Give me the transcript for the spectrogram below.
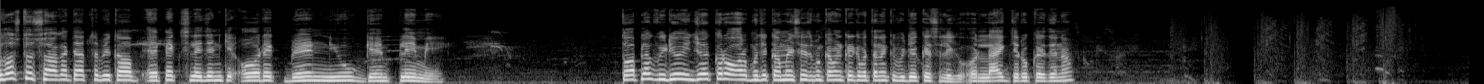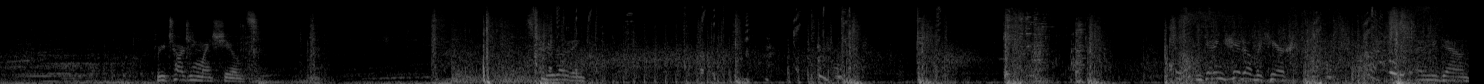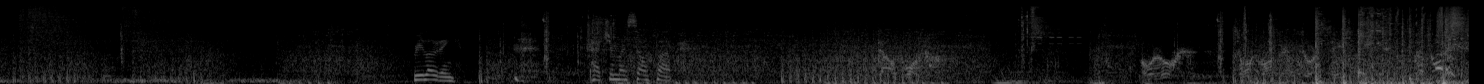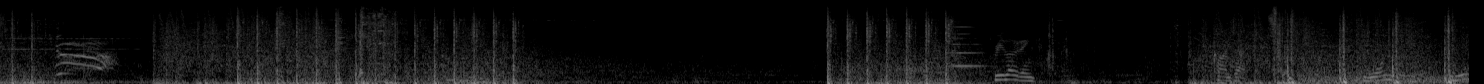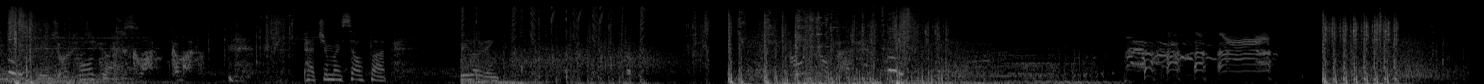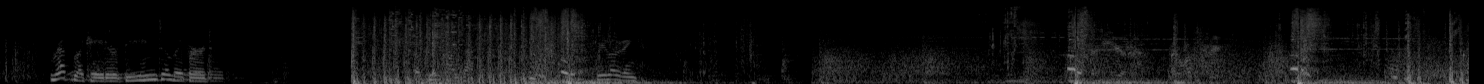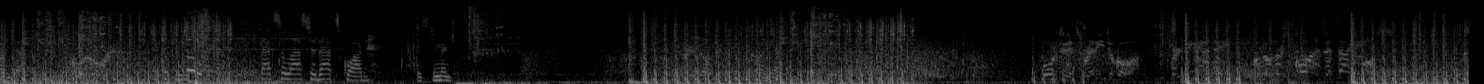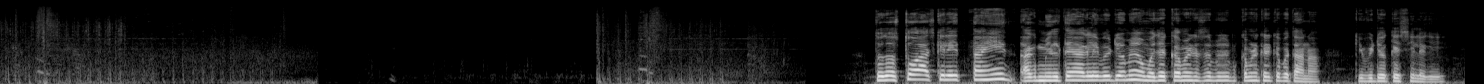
तो दोस्तों स्वागत है आप सभी का एपेक्स लेजेंड के और एक ब्रांड न्यू गेम प्ले में तो आप लोग वीडियो एंजॉय करो और मुझे कमेंट सेक्शन में कमेंट करके बताना कि वीडियो कैसे लगी और लाइक ज़रूर कर देना I'm getting hit over here. Enemy down. Reloading. Patching myself up. Down one. Oh look, someone wants into our safe yeah! Reloading. Contact. Warning. Warning. Progress. Come on, come on. Patching myself up. Reloading. Replicator being delivered. New contact. Reloading. Contact. That's the last of that squad. This dimension. तो दोस्तों आज के लिए इतना ही अब मिलते हैं अगले वीडियो में और मुझे कमेंट कमेंट करके बताना कि वीडियो कैसी लगी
